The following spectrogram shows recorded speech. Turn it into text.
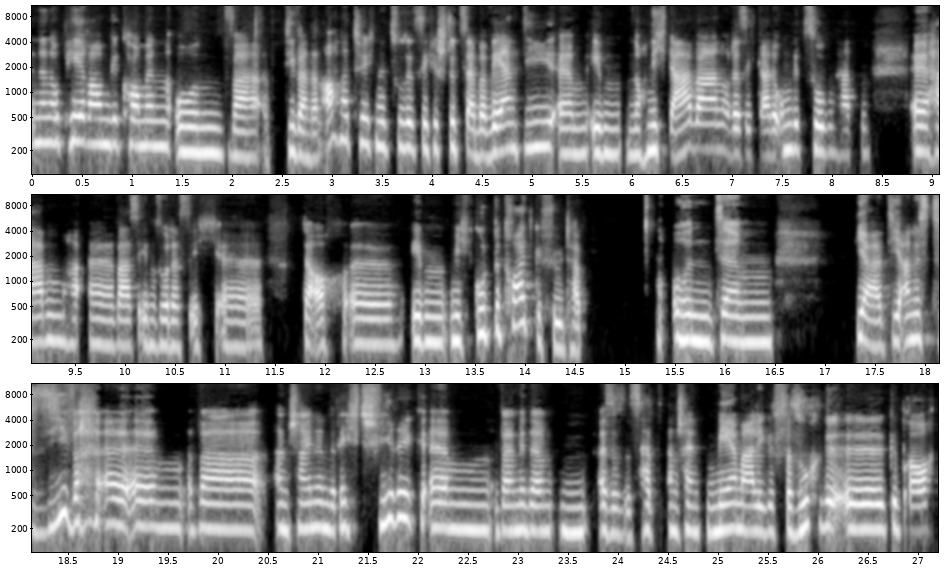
in den OP-Raum gekommen und war, die waren dann auch natürlich eine zusätzliche Stütze. Aber während die ähm, eben noch nicht da waren oder sich gerade umgezogen hatten, äh, haben, äh, war es eben so, dass ich äh, da auch äh, eben mich gut betreut gefühlt habe. Und ähm, ja, die Anästhesie war, äh, ähm, war anscheinend recht schwierig, ähm, weil mir da, also es hat anscheinend mehrmalige Versuche äh, gebraucht,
